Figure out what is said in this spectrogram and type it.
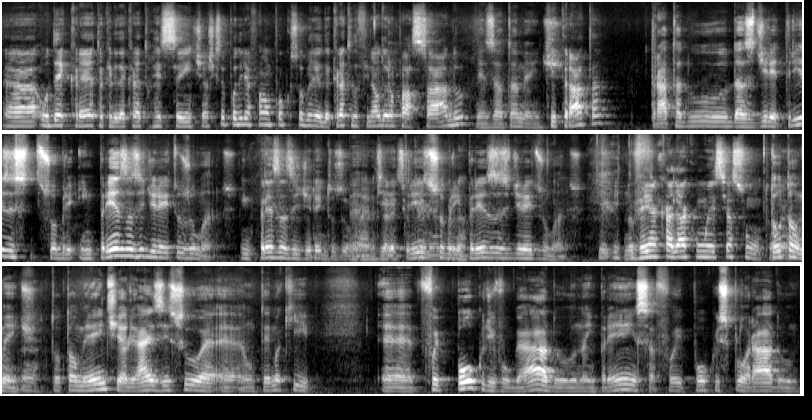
uh, o decreto, aquele decreto recente. Acho que você poderia falar um pouco sobre ele, o decreto do final do ano passado. Exatamente. Que trata trata do, das diretrizes sobre empresas e direitos humanos. Empresas e direitos é, humanos. É, diretrizes sobre empresas e direitos humanos. E, e no, vem a calhar com esse assunto. Né? Totalmente, né? totalmente. Aliás, isso é, é um tema que é, foi pouco divulgado na imprensa, foi pouco explorado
